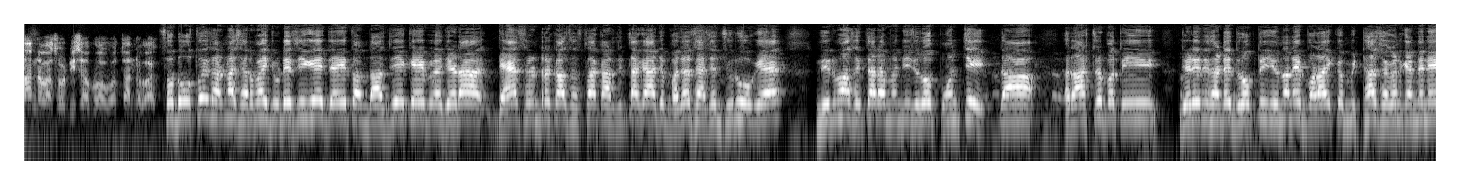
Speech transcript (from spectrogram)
ਧੰਨਵਾਦ ਤੁਹਾਡੀ ਸਾਹਿਬ ਬਹੁਤ ਬਹੁਤ ਧੰਨਵਾਦ। ਸੋ ਦੋਸਤੋ ਇਹ ਸਾਡੇ ਨਾਲ ਸ਼ਰਮਾ ਜੀ ਜੁੜੇ ਸੀਗੇ। ਜੇ ਤੁਹਾਨੂੰ ਦੱਸ ਦਈਏ ਕਿ ਜਿਹੜਾ ਗੈਸ ਸਿਲੰਡਰ ਕੱਲ ਸਸਤਾ ਕਰ ਦਿੱਤਾ ਗਿਆ ਅੱਜ ਬਜਟ ਸੈਸ਼ਨ ਸ਼ੁਰੂ ਹੋ ਗਿਆ ਹੈ। ਨਿਰਮਲਾ ਸੀਤਾਰਮਨ ਜੀ ਜਦੋਂ ਪਹੁੰਚੇ ਤਾਂ ਰਾਸ਼ਟਰਪਤੀ ਜਿਹੜੇ ਨੇ ਸਾਡੇ ਦ੍ਰੋਪਦੀ ਜੀ ਉਹਨਾਂ ਨੇ ਬੜਾ ਇੱਕ ਮਿੱਠਾ ਸ਼ਗਨ ਕਹਿੰਦੇ ਨੇ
